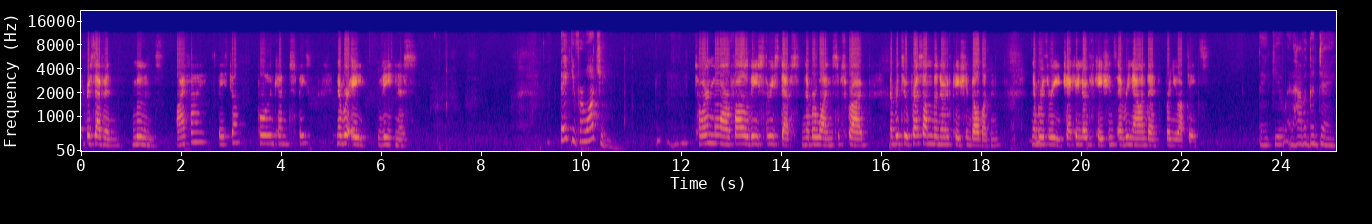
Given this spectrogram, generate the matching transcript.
Number seven, moons. Wi-Fi, space jump, Poland can space. Number eight, Venus. Thank you for watching. To learn more, follow these three steps. Number one, subscribe. Number two, press on the notification bell button. Number three, check your notifications every now and then for new updates. Thank you and have a good day.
